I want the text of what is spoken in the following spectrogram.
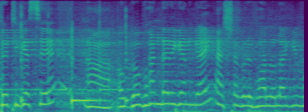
তো ঠিক আছে অজ্ঞ ভান্ডারি গান গাই, আশা করি ভালো লাগিব।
